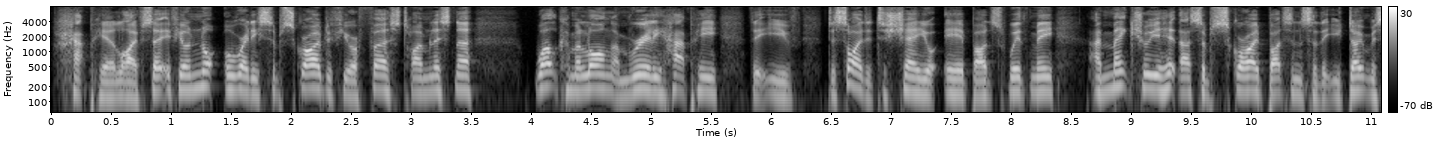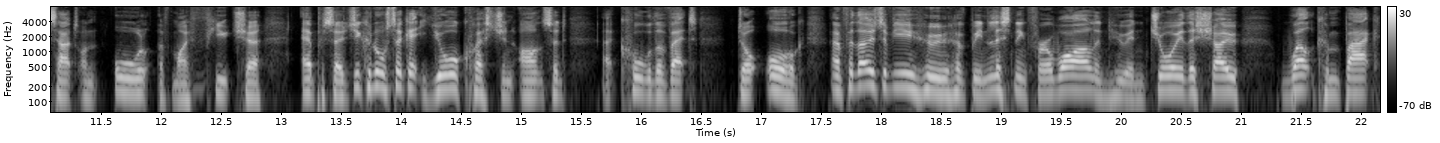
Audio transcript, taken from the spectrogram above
happier life. So if you're not already subscribed, if you're a first time listener, welcome along. I'm really happy that you've decided to share your earbuds with me and make sure you hit that subscribe button so that you don't miss out on all of my future episodes. You can also get your question answered at callthevet.org. And for those of you who have been listening for a while and who enjoy the show, welcome back.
